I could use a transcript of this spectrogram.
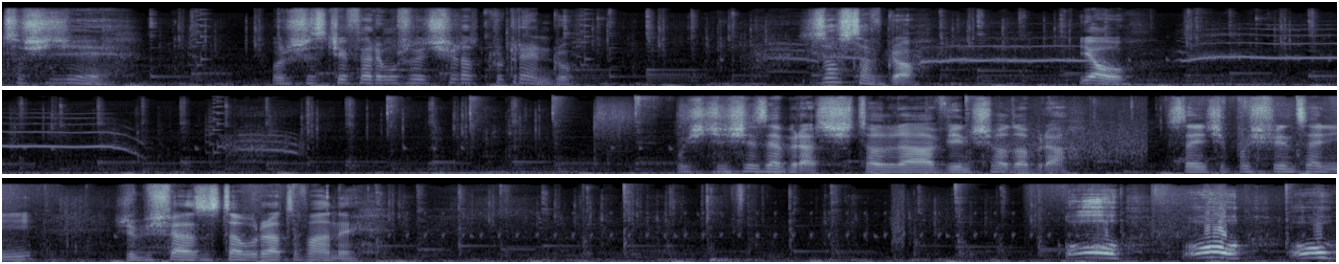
Co się dzieje? Może wszystkie ofiary muszą być w środku kręgu. Zostaw go! Yo! Musicie się zebrać, to dla większego dobra. Zostaniecie poświęceni, żeby świat został uratowany. O! O! O!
